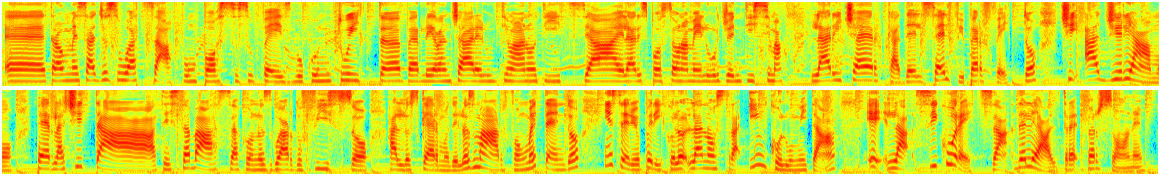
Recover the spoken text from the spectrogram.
Eh, tra un messaggio su WhatsApp, un post su Facebook, un tweet per rilanciare l'ultima notizia e la risposta a una mail urgentissima, la ricerca del selfie perfetto, ci aggiriamo per la città a testa bassa con lo sguardo fisso allo schermo dello smartphone mettendo in serio pericolo la nostra incolumità e la sicurezza delle altre persone.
